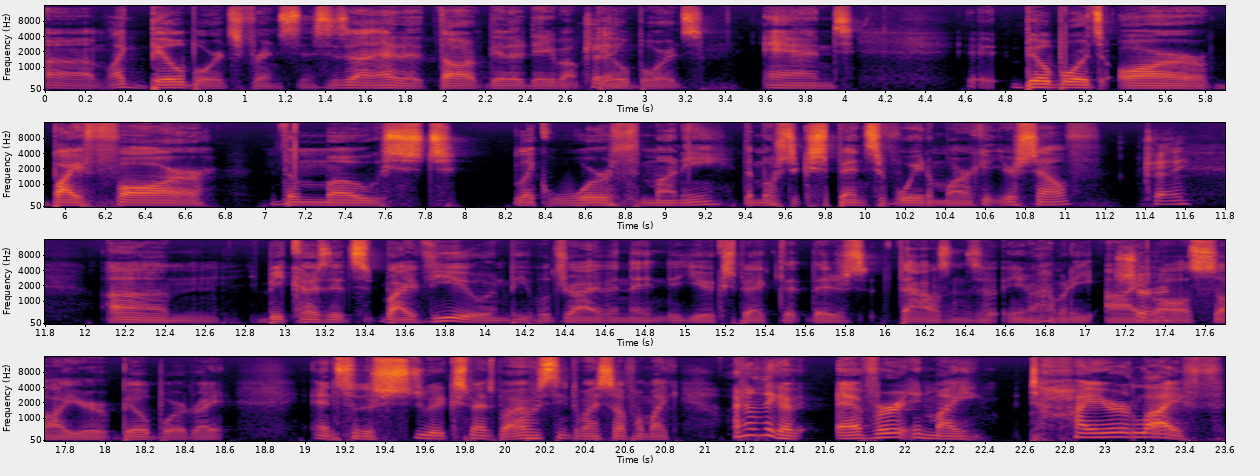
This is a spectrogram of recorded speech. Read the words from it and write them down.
um, like billboards, for instance. I had a thought the other day about Okay. billboards, and uh, billboards are by far the most like worth money, the most expensive way to market yourself Okay. Um, because it's by view and people drive and then you expect that there's thousands of you know how many Sure. eyeballs saw your billboard right? And so they're stupid expensive. But i always think to myself i'm like i don't think i've ever in my entire life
